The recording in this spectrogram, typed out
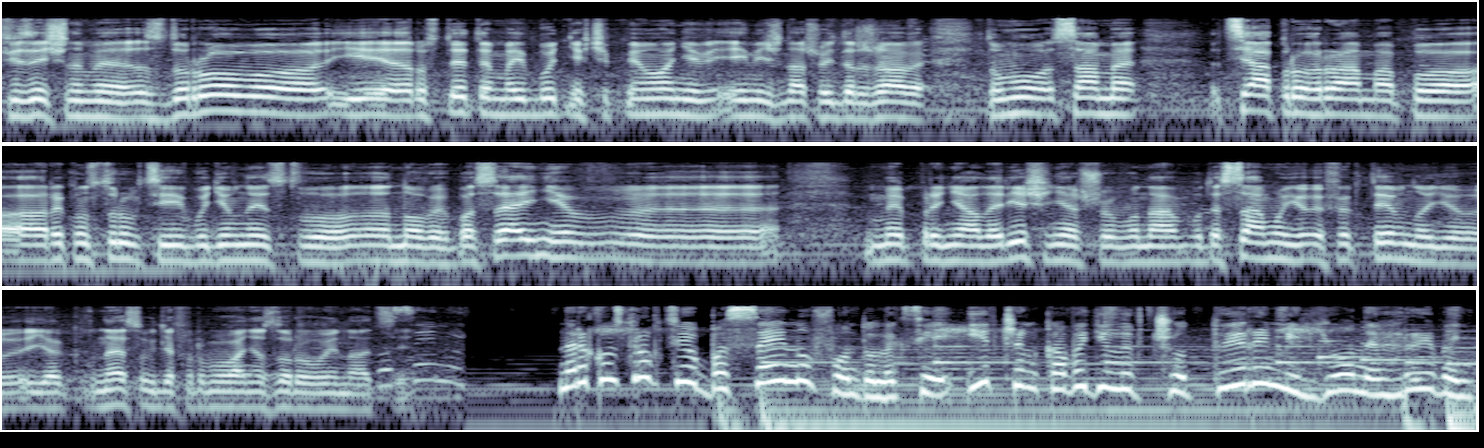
фізичними здорово і ростити майбутніх чемпіонів імідж нашої держави. Тому саме ця програма по реконструкції будівництву нових басейнів. е, Ми прийняли рішення, що вона буде самою ефективною як внесок для формування здорової нації. На реконструкцію басейну фонд Олексія Івченка виділив 4 мільйони гривень.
